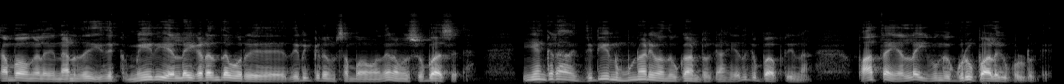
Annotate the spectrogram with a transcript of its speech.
சம்பவங்கள் நடந்தது. இதுக்கு மீறி எல்லை கடந்த ஒரு திடுக்கிடும் சம்பவம் வந்து நம்ம சுபாஷ். நீ எங்கடா திடீர்னு முன்னாடி வந்து உட்காந்துருக்கான் எதுக்குப்பா அப்படின்னா பார்த்தா எல்லாம் இவங்க குரூப் ஆளுக்கு போல் இருக்கு.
